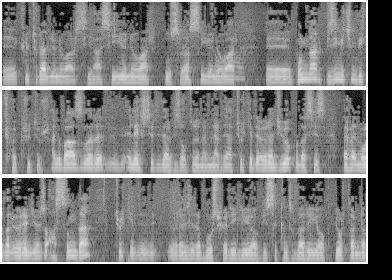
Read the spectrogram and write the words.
e, kültürel yönü var, siyasi yönü var, uluslararası yönü Çok var. doğru. E, bunlar bizim için bir köprüdür. Hani bazıları eleştirdiler bizi o dönemlerde. Ya Türkiye'de öğrenci yok mu da siz efendim oradan öğrenci. Aslında Türkiye'de öğrencilere burs veriliyor, bir sıkıntıları yok, yurtlarında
